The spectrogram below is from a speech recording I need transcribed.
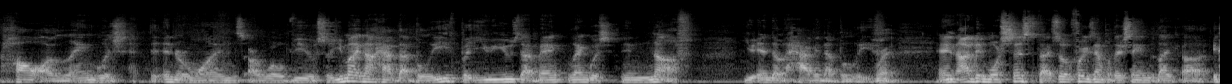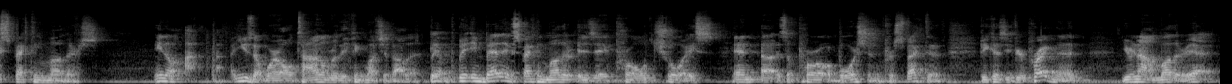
how our language intertwines our worldview. So you might not have that belief, but you use that language enough, you end up having that belief. Right. And I've been more sensitized. So, for example, they're saying like uh, expecting mothers. You know, I, I, use that word all the time. I don't really think much about it. But, yeah. but embedded expecting mother is a pro-choice and uh, is a pro-abortion perspective because if you're pregnant, you're not a mother yet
